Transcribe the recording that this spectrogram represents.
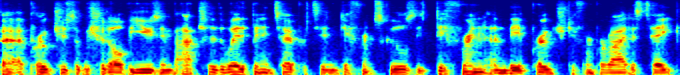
uh, approaches that we should all be using, but actually the way they've been interpreted in different schools is different and the approach different providers take,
